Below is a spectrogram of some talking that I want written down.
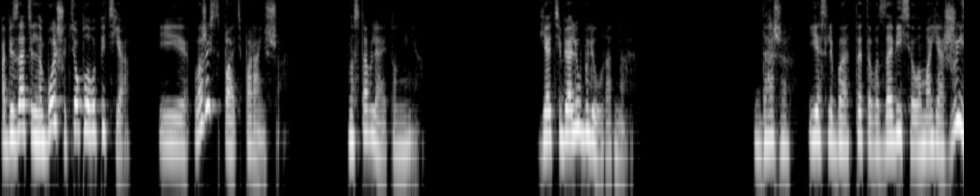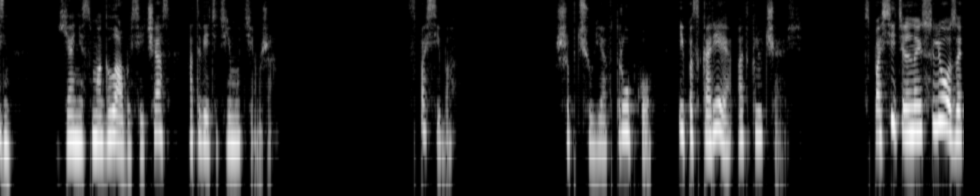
Обязательно больше теплого питья. И ложись спать пораньше. Наставляет он меня. Я тебя люблю, родная. Даже если бы от этого зависела моя жизнь, я не смогла бы сейчас ответить ему тем же. Спасибо. Шепчу я в трубку и поскорее отключаюсь. Спасительные слезы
